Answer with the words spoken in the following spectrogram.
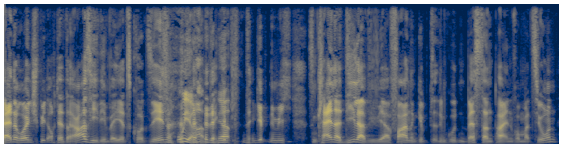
Kleine Rollen spielt auch der Drasi, den wir jetzt kurz sehen. Oh ja, der, ja. Gibt, der gibt nämlich, ist ein kleiner Dealer, wie wir erfahren, und gibt dem guten Bester ein paar Informationen.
